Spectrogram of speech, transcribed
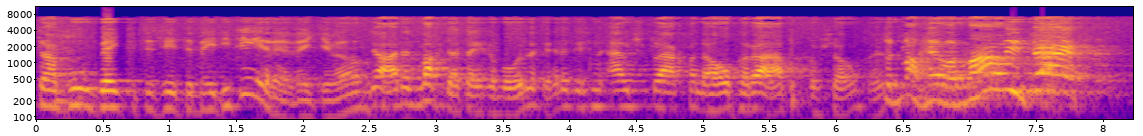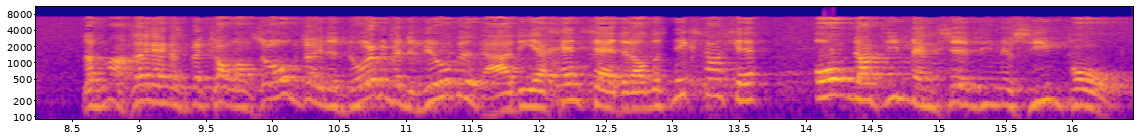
taboe beetje te zitten mediteren, weet je wel. Ja, dat mag daar tegenwoordig, hè. Dat is een uitspraak van de Hoge Raad of zo. Hè. Dat mag helemaal niet daar. Dat mag daar ergens bij Callans ook, daar in het noorden met de wilde. Nou, die agent zei er anders niks van, chef. Omdat die mensen het niet meer zien, Pol.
